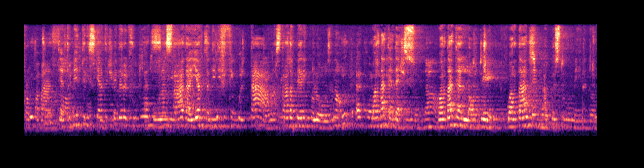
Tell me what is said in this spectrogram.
troppo avanti, altrimenti rischiate di vedere il futuro come una strada irta di difficoltà, una strada pericolosa. No, guardate adesso, guardate all'oggi, guardate a questo momento.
